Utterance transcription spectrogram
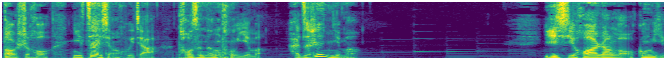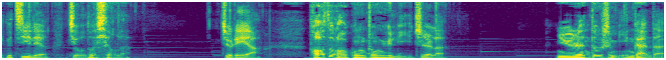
到时候你再想回家，桃子能同意吗？孩子认你吗？”一席话让老公一个机灵，酒都醒了。就这样，桃子老公终于理智了。女人都是敏感的，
